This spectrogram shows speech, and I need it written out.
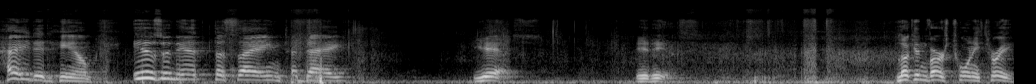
hated him. Isn't it the same today? Yes, it is. Look in verse 23.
